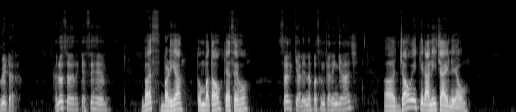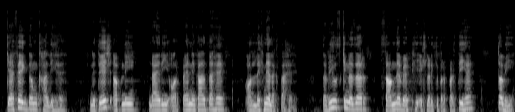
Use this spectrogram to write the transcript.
वेटर हेलो सर कैसे हैं? बस बढ़िया। तुम बताओ कैसे हो? सर क्या लेना पसंद करेंगे आज? जाओ एक ईरानी चाय ले आओ। कैफ़े एकदम खाली है। नितेश अपनी डायरी और पेन निकालता है और लिखने लगता है। तभी उसकी नज़र सामने बैठी एक लड़की पर पड़ती है। तभी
